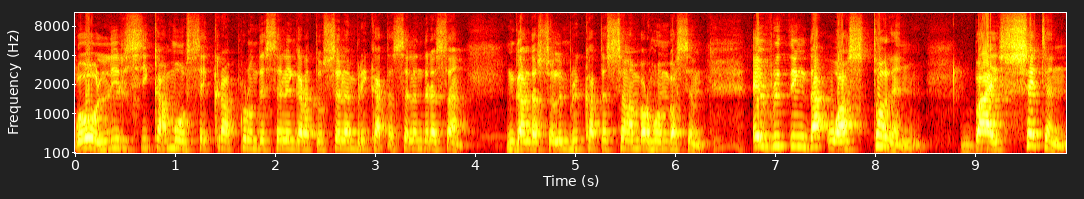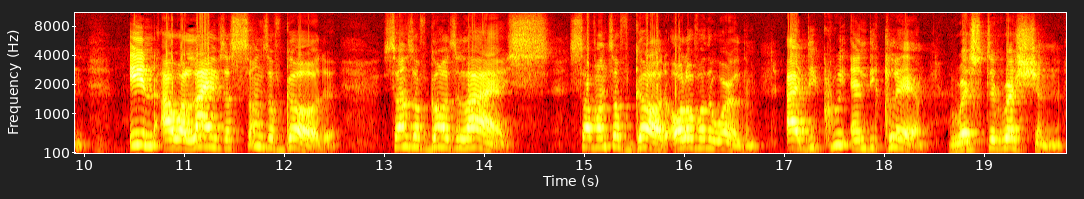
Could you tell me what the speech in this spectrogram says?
Oh, lirsika mo sekra pronde selengrato selembricata selendrasan. Everything that was stolen by Satan in our lives as sons of God, sons of God's lives, servants of God all over the world. I decree and declare restoration.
